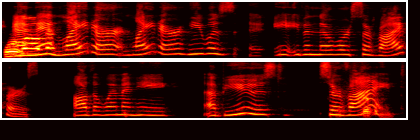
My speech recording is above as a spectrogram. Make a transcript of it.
Well, and Well, then later, later he was even there were survivors. All the women he abused survived.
